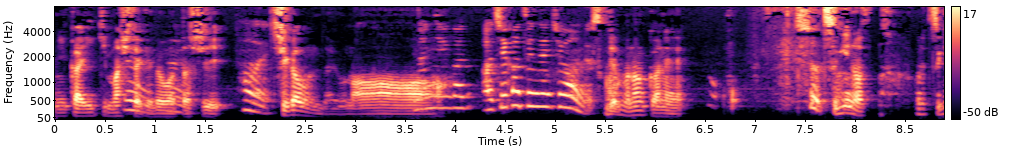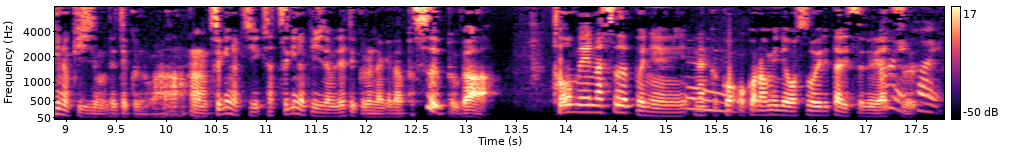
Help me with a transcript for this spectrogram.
に2回行きましたけど、うんうん私、はい。違うんだよ何が、味が全然違うんですか？なでもなんかね、次の、これ次の記事でも出てくるのかな？うん、次の記事、次の記事でも出てくるんだけど、やっぱスープが、透明なスープになんかこう、お好みでお酢を入れたりするやつ、はいはい。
